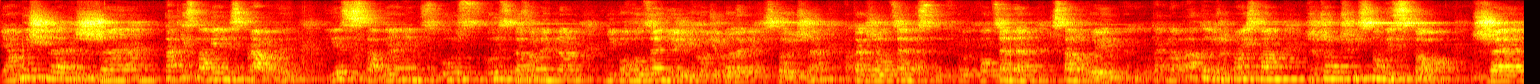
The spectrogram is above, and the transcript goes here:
Ja myślę, że takie stawianie sprawy jest stawianiem z góry, z góry skazanym na niepowodzenie, jeżeli chodzi o badania historyczne, a także ocenę, ocenę stanu wojennego. Tak naprawdę, proszę Państwa, rzeczą oczywistą jest to, że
